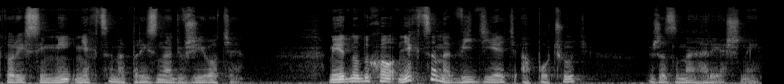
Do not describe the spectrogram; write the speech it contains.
ktorý si my nechceme priznať v živote. My jednoducho nechceme vidieť a počuť, že sme hriešní.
